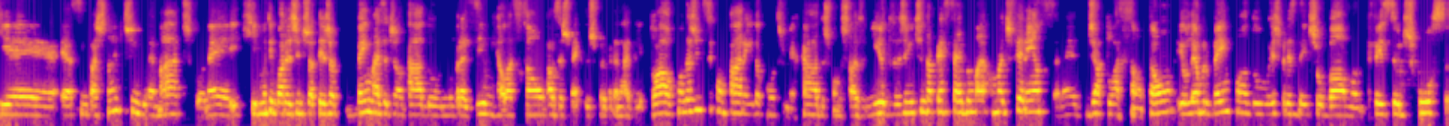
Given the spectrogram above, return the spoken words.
que é, é assim, bastante emblemático, né, e que, muito embora a gente já esteja bem mais adiantado no Brasil em relação aos aspectos de propriedade intelectual, quando a gente se compara ainda com com outros mercados, como os Estados Unidos, a gente ainda percebe uma, uma diferença né, de atuação. Então, eu lembro bem quando o ex-presidente Obama fez seu discurso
